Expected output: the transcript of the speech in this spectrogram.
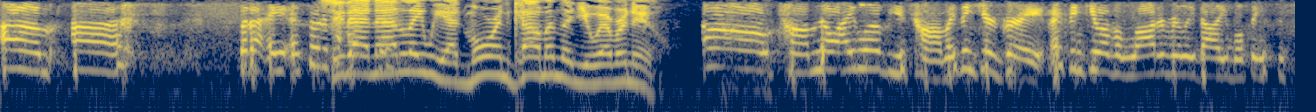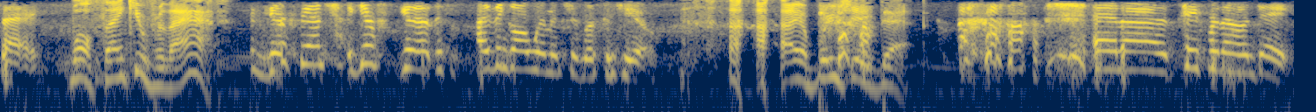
Um, uh, but I, I sort of... See that, Natalie? We had more in common than you ever knew. Oh, Tom, no, I love you, Tom. I think you're great. I think you have a lot of really valuable things to say. Well, thank you for that. You're fantastic. You're, you're, I think all women should listen to you. I appreciate that. and uh, pay for their own dates.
